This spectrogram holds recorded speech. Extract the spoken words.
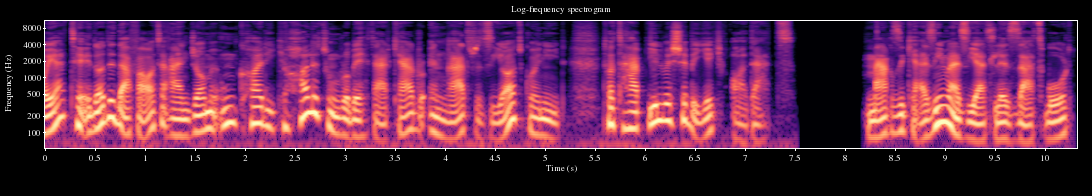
باید تعداد دفعات انجام اون کاری که حالتون رو بهتر کرد رو انقدر زیاد کنید تا تبدیل بشه به یک عادت. مغزی که از این وضعیت لذت برد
